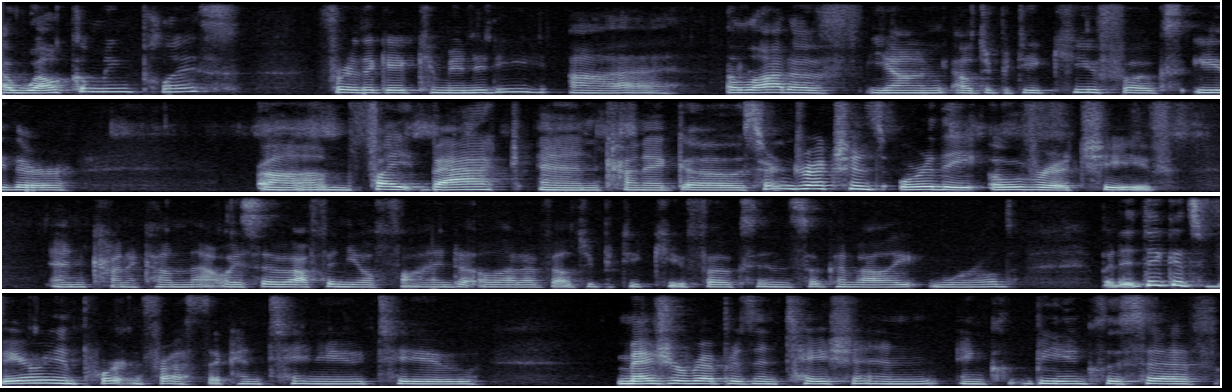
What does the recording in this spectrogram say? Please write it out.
a welcoming place for the gay community. Uh, a lot of young LGBTQ folks either um, fight back and kind of go certain directions, or they overachieve and kind of come that way. So often you'll find a lot of LGBTQ folks in Silicon Valley world. But I think it's very important for us to continue to measure representation and be inclusive,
